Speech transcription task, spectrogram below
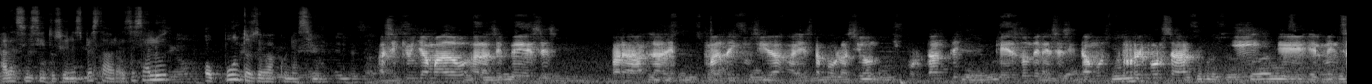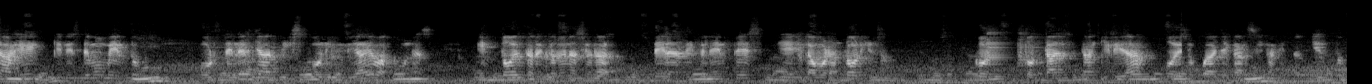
a las instituciones prestadoras de salud o puntos de vacunación. Así que un llamado a las EPS para la demanda inducida a esta población importante, que es donde necesitamos reforzar, y eh, el mensaje que en este momento, por tener ya disponibilidad de vacunas en todo el territorio nacional, de las diferentes eh, laboratorios, con total tranquilidad, por eso pueda llegar sin agendamiento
